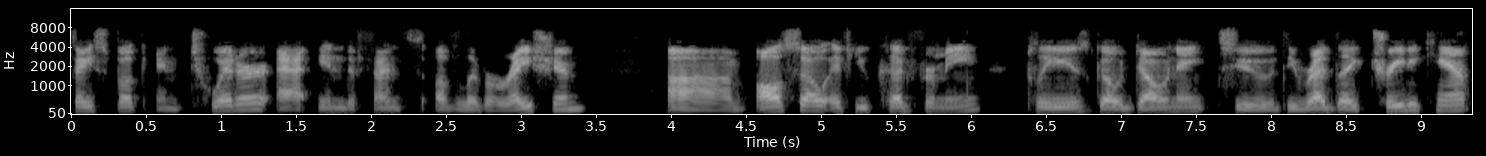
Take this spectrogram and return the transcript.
Facebook, and Twitter at In Defense of Liberation. Um, also, if you could for me, please go donate to the Red Lake Treaty Camp.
